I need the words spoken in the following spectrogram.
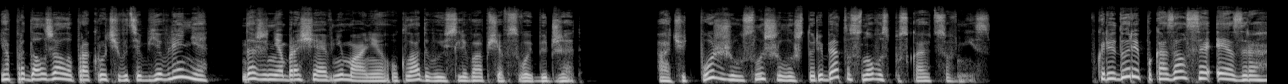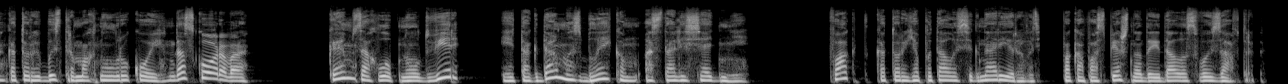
Я продолжала прокручивать объявления, даже не обращая внимания, укладываюсь ли вообще в свой бюджет а чуть позже услышала, что ребята снова спускаются вниз. В коридоре показался Эзра, который быстро махнул рукой. «До скорого!» Кэм захлопнул дверь, и тогда мы с Блейком остались одни. Факт, который я пыталась игнорировать, пока поспешно доедала свой завтрак.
